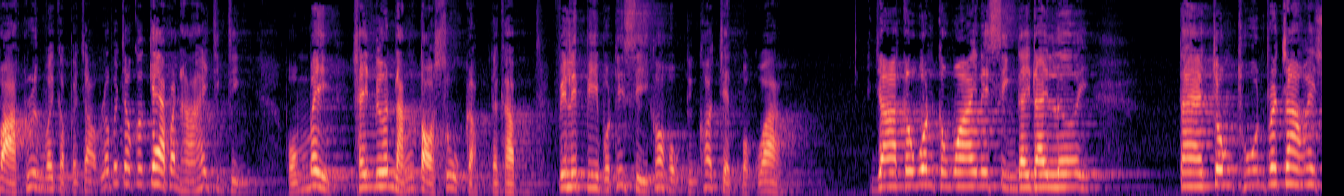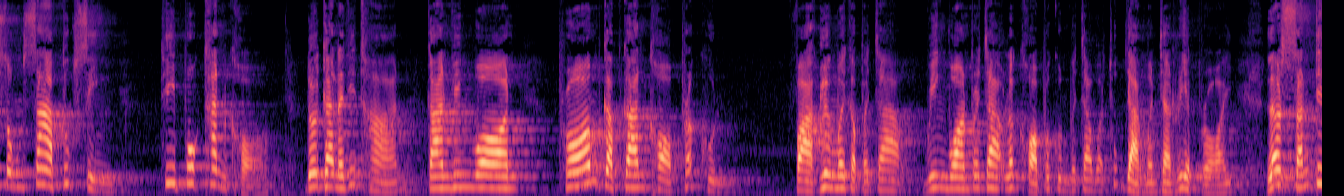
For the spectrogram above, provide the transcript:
ฝากเรื่องไว้กับพระเจ้า แล้วพระเจ้าก็แก้ปัญหาให้จริง ๆ ผมไม่ใช้เนื้อหนังต่อสู้กลับนะครับ ฟิลิปปีบทที่ 4 ข้อ 6 ถึงข้อ 7 บอกว่า อย่ากระวนกระวายในสิ่งใด ๆเลย แต่จงทูลพระเจ้าให้ทรงทราบทุกสิ่งที่พวกท่านขอ โดยการอธิษฐาน การวิงวอน พร้อมกับการขอบพระคุณ ฝากเรื่องไว้กับพระเจ้า วิงวอนพระเจ้าและขอบพระคุณพระเจ้าว่าทุกอย่างมันจะเรียบร้อย แล้วสันติ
